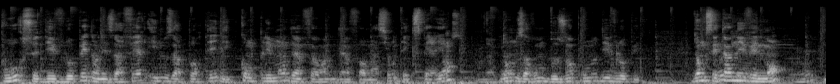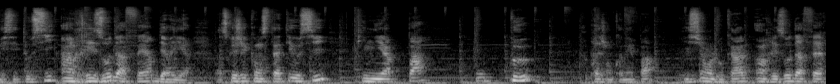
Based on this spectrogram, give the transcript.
pour se développer dans les affaires et nous apporter les compléments d'infor- d'information, d'expérience dont nous avons besoin pour nous développer. Donc c'est un événement Mhm. mais c'est aussi un réseau d'affaires derrière. Parce que j'ai constaté aussi qu'il n'y a pas ou peu, après j'en connais pas, ici en local, un réseau d'affaires.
